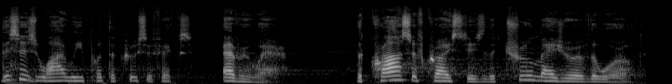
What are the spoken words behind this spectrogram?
this is why we put the crucifix everywhere. The cross of Christ is the true measure of the world.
